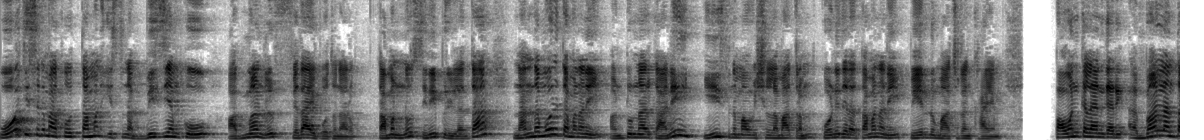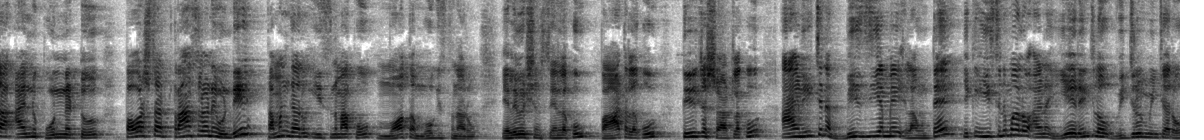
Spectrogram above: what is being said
ఓజీ సినిమాకు తమన్ ఇస్తున్న బీజిఎంకు అభిమానులు ఫిదా అయిపోతున్నారు. తమన్ను సినీ ప్రియులంతా నందమూరి తమన్ అని అంటున్నారు కానీ ఈ సినిమా విషయంలో మాత్రం కొణిదెల తమన్ అని పేరును మార్చడం ఖాయం. పవన్ కళ్యాణ్ గారి అభిమానులంతా ఆయన్ను పోనినట్టు పవర్ స్టార్ ట్రాన్స్లోనే ఉండి తమన్ గారు ఈ సినిమాకు మోత మోగిస్తున్నారు. ఎలివేషన్ సీన్లకు పాటలకు టీచర్ షాట్లకు ఆయన ఇచ్చిన బీజిఎంఏ ఇలా ఉంటే ఇక ఈ సినిమాలో ఆయన ఏ రేంజ్లో విజృంభించారో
